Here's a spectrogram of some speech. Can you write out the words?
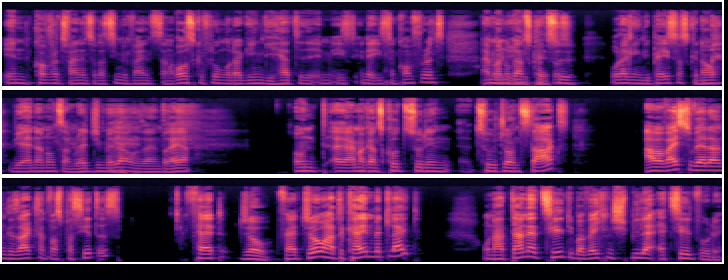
in Conference Finals oder Semifinals dann rausgeflogen oder gegen die Härte im East, in der Eastern Conference. Einmal Oder nur ganz kurz zu, oder gegen die Pacers, genau. Wir erinnern uns an Reggie Miller und seinen Dreier. Und äh, einmal ganz kurz zu den zu John Starks. Aber weißt du, wer dann gesagt hat, was passiert ist? Fat Joe. Fat Joe hatte kein Mitleid und hat dann erzählt, über welchen Spieler erzählt wurde.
